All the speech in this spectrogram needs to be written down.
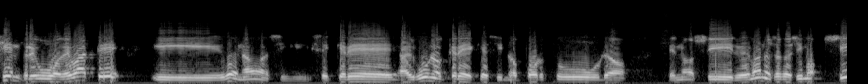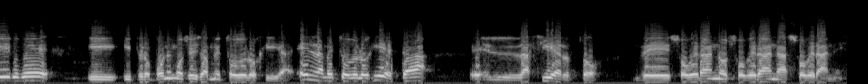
siempre hubo debate y bueno, si se cree, alguno cree que es inoportuno, que no sirve, además nosotros decimos sirve y, y proponemos esa metodología. En la metodología está el acierto de soberanos, soberanas, soberanes.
